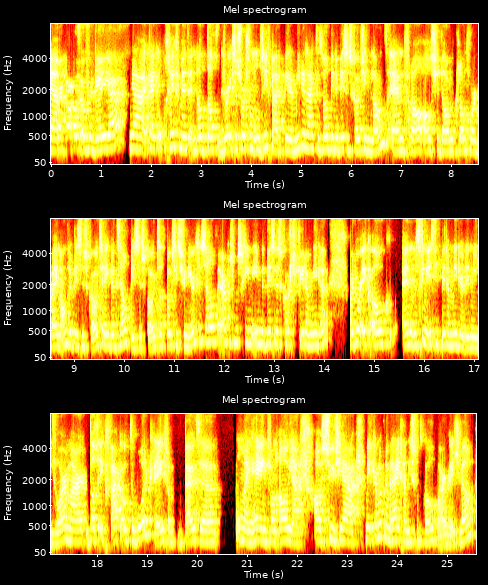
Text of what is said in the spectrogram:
Ja. Kan je daar wat over delen? Ja, kijk, op een gegeven moment, en dat, dat, er is een soort van onzichtbare piramide, lijkt het wel binnen business coaching land. En vooral als je dan klant wordt bij een andere business coach en je bent zelf business coach, dat positioneert jezelf ergens misschien in de business coach piramide. Waardoor ik ook, en misschien is die piramide er niet hoor, maar dat ik vaak ook te horen kreeg buiten om mij heen van, oh ja, oh Suus, ja, maar je kan ook naar Marije gaan, die is goedkoper, weet je wel.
